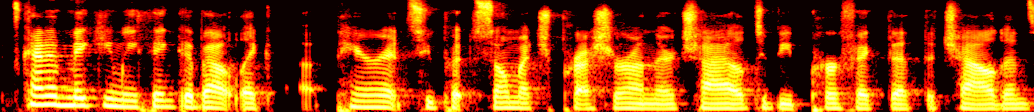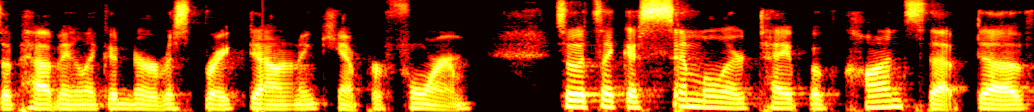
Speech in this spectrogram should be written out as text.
it's kind of making me think about like uh, parents who put so much pressure on their child to be perfect that the child ends up having like a nervous breakdown and can't perform. So it's like a similar type of concept of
